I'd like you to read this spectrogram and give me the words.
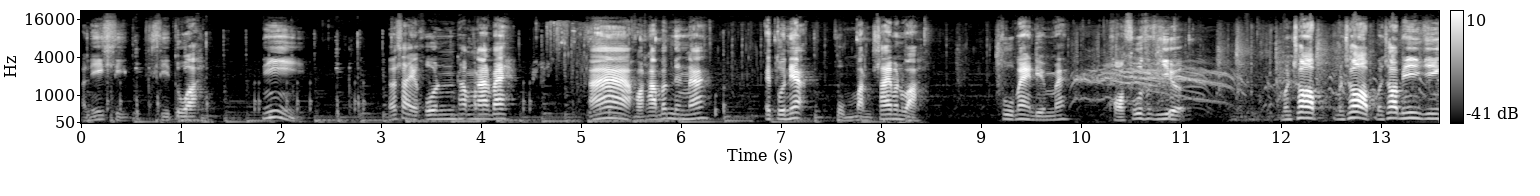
อันนี้สี่สี่ตัว นี่ แล้วใส่คนทำงานไป อ่า ขอทำแป๊บนึงนะ ไอตัวเนี้ย ผมหมั่นไส้มันว่ะ สู้แม่งดีไหมขอสู้สักทีเถอะมันชอบมันชอบมันชอบนี่จริง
